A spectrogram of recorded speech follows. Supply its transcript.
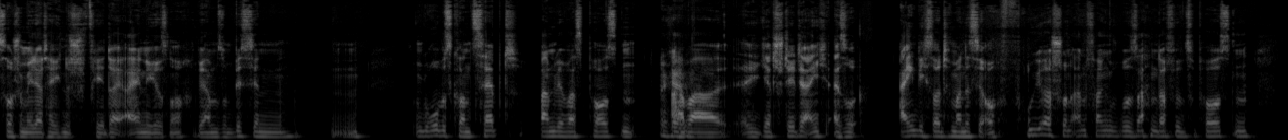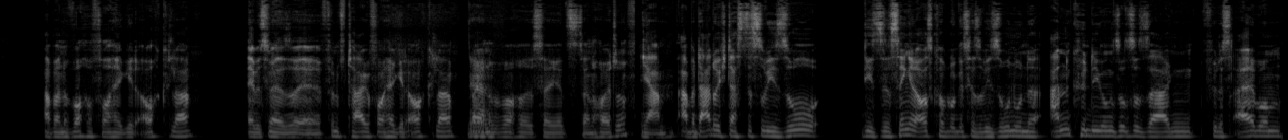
Social Media technisch fehlt da einiges noch. Wir haben so ein bisschen mm, so ein grobes Konzept, wann wir was posten. Okay. Aber äh, jetzt steht ja eigentlich, also eigentlich sollte man das ja auch früher schon anfangen, so Sachen dafür zu posten. Aber eine Woche vorher geht auch klar. Äh, beziehungsweise äh, fünf Tage vorher geht auch klar. Ja. Weil eine Woche ist ja jetzt dann heute. Ja, aber dadurch, dass das sowieso, diese Single-Auskopplung ist ja sowieso nur eine Ankündigung sozusagen für das Album,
